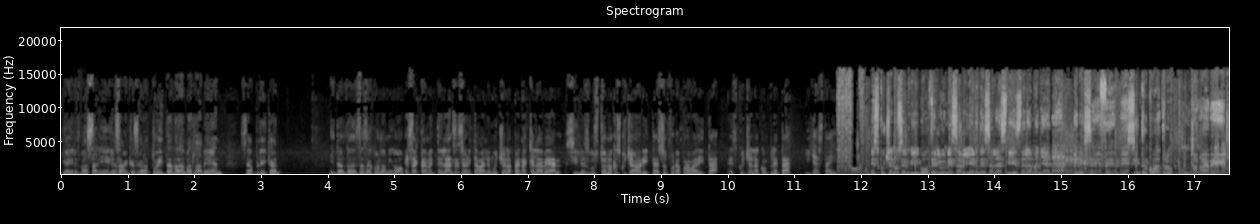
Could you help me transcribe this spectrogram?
Y ahí les va a salir. Ya saben que es gratuita, nada más la ven, se aplican. ¿Y Tantan, estás de acuerdo, amigo? Exactamente, láncense ahorita, vale mucho la pena que la vean. Si les gustó lo que escucharon ahorita, eso fue una probadita, escúchenla completa y ya está ahí. Escúchanos en vivo de lunes a viernes a las 10 de la mañana en Exa FM 104.9.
